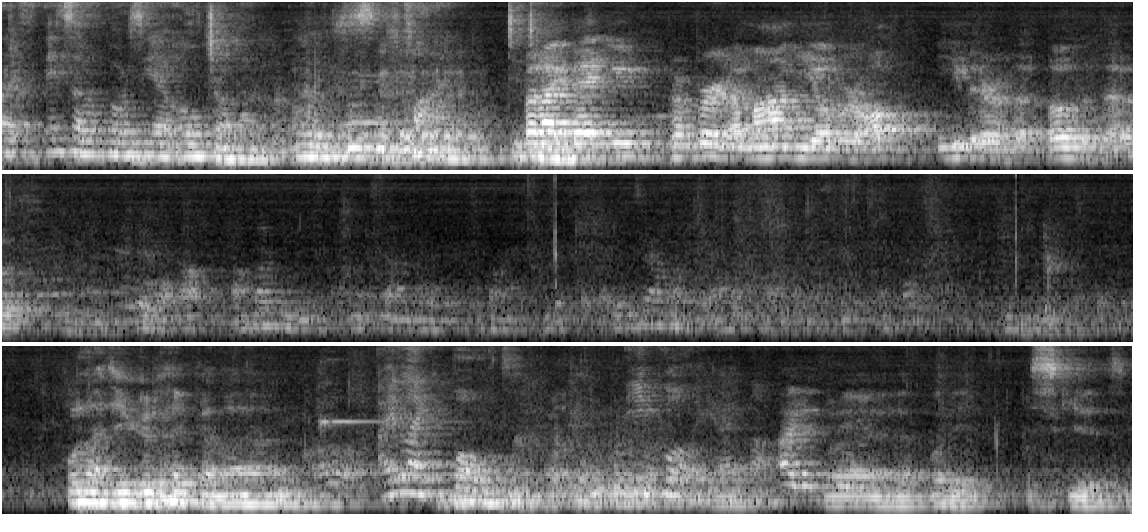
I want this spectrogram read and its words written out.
It's, it's of course, yeah, Ultraman. It's fine. but I bet you preferred Amagi over all, either of the, both of those. 同じぐらいかな。I like both. Equally, I love. やっぱり好きです。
